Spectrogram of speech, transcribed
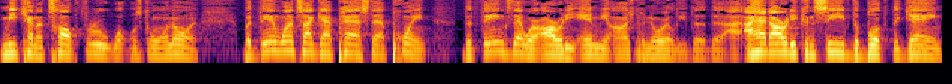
me kind of talk through what was going on. But then once I got past that point, the things that were already in me entrepreneurially, the, the I, I had already conceived the book, the game,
